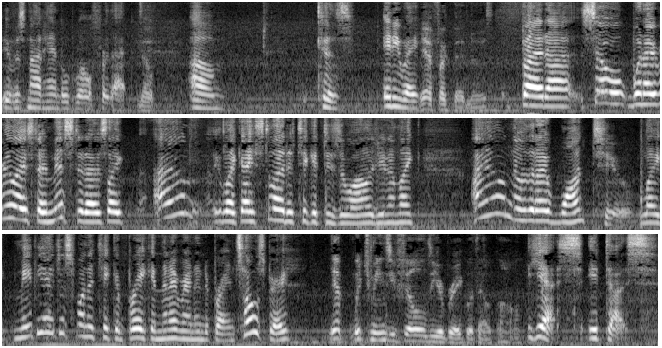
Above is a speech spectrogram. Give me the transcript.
It was not handled well for that. nope. Because anyway, Yeah, fuck that noise. But uh, so when I realized I missed it, I was like, I don't like. I still had a ticket to zoology, and I'm like, I don't know that I want to. Like maybe I just want to take a break. And then I ran into Brian Salisbury. Yep, which means you filled your break with alcohol. Yes, it does.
